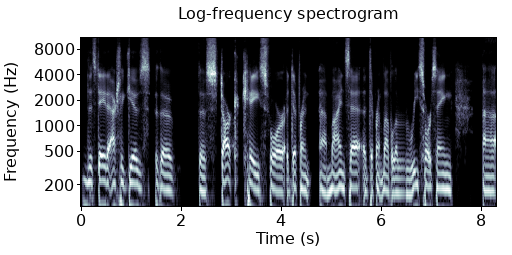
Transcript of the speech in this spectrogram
this data actually gives the the stark case for a different uh, mindset, a different level of resourcing, uh,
